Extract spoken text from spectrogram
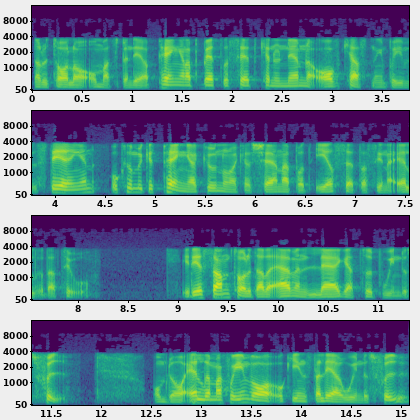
När du talar om att spendera pengarna på bättre sätt kan du nämna avkastningen på investeringen och hur mycket pengar kunderna kan tjäna på att ersätta sina äldre datorer. I det samtalet är det även läge att ta upp Windows 7. Om du har äldre maskinvara och installerar Windows 7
